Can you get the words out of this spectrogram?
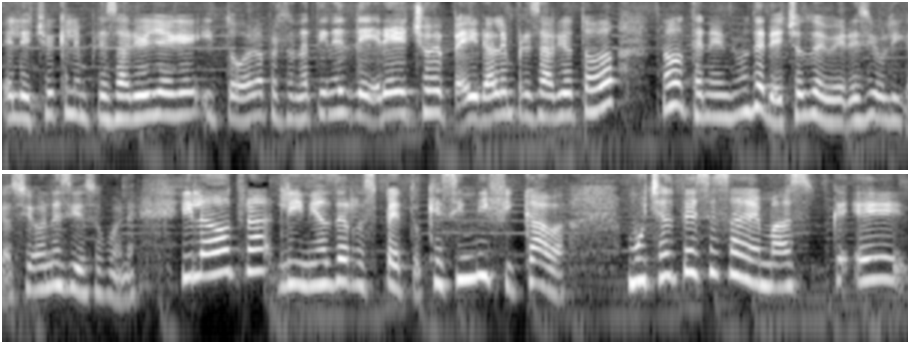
el hecho de que el empresario llegue y toda la persona tiene derecho de pedir al empresario todo, no, tenemos derechos, deberes y obligaciones y eso bueno. Y la otra, líneas de respeto. ¿Qué significaba? Muchas veces además eh,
